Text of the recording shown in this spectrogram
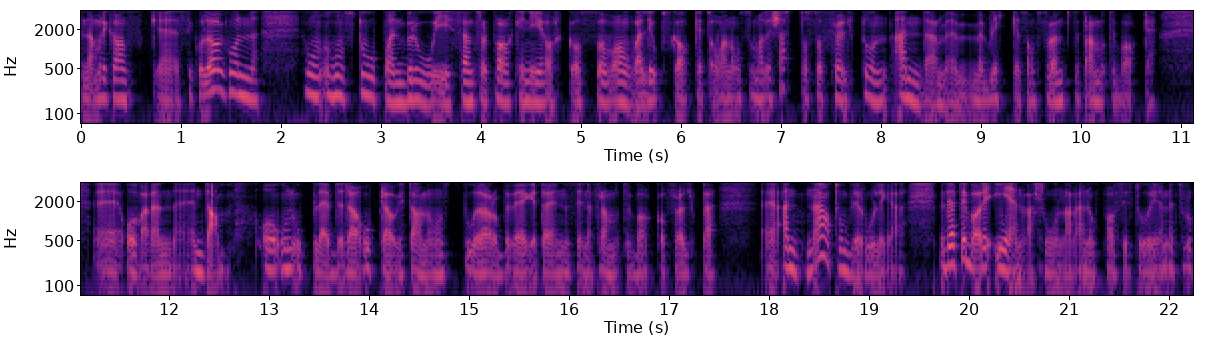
en amerikansk eh, psykolog, hun, hun, hun sto på en bro i Central Park i New York, og så var hun veldig oppskaket over noe som hadde skjedd, og så fulgte hun ender med, med blikket som svømte frem og tilbake eh, over en, en dam. Og hun opplevde det, oppdaget da når hun sto der og beveget øynene sine frem og tilbake og følte eh, endene, at hun ble roligere. Men dette er bare én versjon av den opphavshistorien. Jeg tror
